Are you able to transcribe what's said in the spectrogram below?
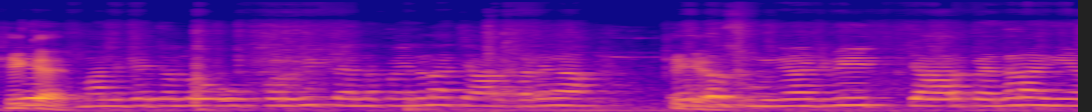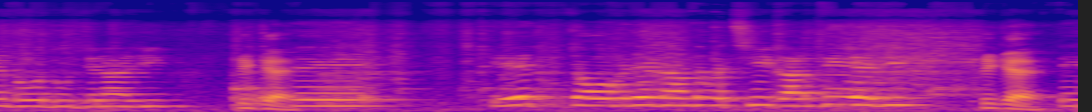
ਠੀਕ ਤੇ ਹੈ। ਮੰਨ ਕੇ ਚੱਲੋ ਉੱਪਰ ਵੀ ਤਿੰਨ ਪਹਿਲਣਾ ਚਾਰ ਖੜੀਆਂ ਠੀਕ ਹੈ। ਇੱਧਰ ਸੂਈਆਂ 'ਚ ਵੀ ਚਾਰ ਪਹਿਲਣਾ ਗਈਆਂ ਦੋ ਦੂਜਣਾ ਜੀ ਠੀਕ ਹੈ। ਤੇ ਇਹ ਚੌਕ ਦੇ ਦੰਦ ਵੱਛੀ ਕੱਢਦੀ ਹੈ ਜੀ। ਠੀਕ ਹੈ। ਤੇ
